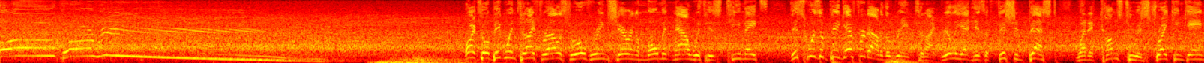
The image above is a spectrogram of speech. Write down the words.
Overeem. All so a big win tonight for Alistair Overeem, sharing a moment now with his teammates. This was a big effort out of the Reem tonight, really at his efficient best when it comes to his striking game.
